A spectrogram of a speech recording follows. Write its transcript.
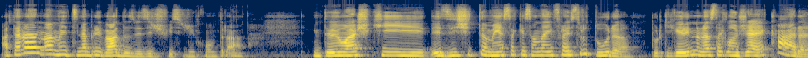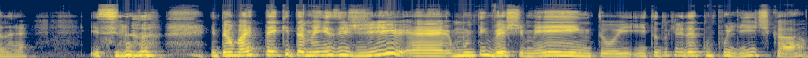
Até na, na, medicina privada, às vezes, é difícil de encontrar. Então, eu acho que existe também essa questão da infraestrutura. Porque, querendo ou não, essa tecnologia é cara, né? Se... então, vai ter que também exigir é, muito investimento e, e tudo que lida com política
